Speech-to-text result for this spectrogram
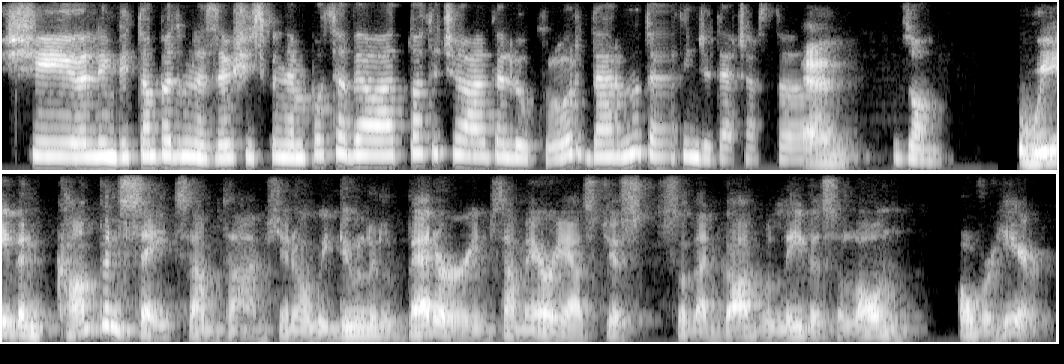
Și îl invităm pe Dumnezeu și spunem, poți avea toate celelalte lucruri, dar nu te atinge de această and zonă. we even compensate sometimes, you know, we do a little better in some areas just so that God will leave us alone over here.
